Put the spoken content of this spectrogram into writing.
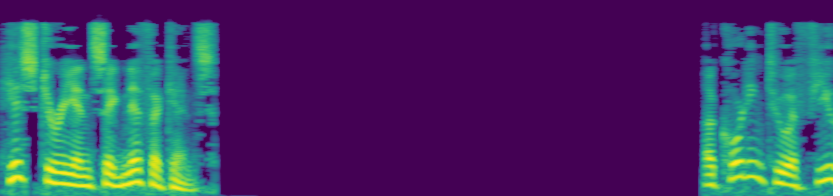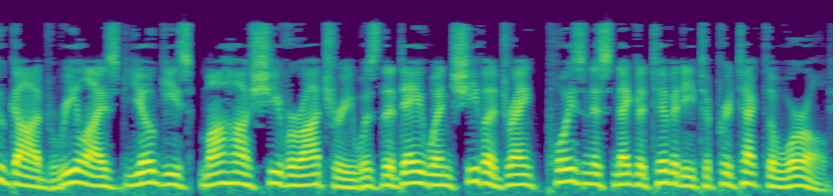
History and significance According to a few God-realized yogis, Maha Shivaratri was the day when Shiva drank poisonous negativity to protect the world.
